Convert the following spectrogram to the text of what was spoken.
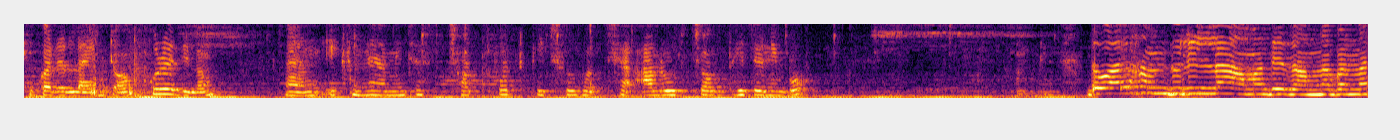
কুকারের লাইনটা অফ করে দিলাম। And এখানে আমি জাস্ট ছটফট কিছু হচ্ছে আলুর চপ ভেজে নিব। তো আলহামদুলিল্লাহ আমাদের রান্না বান্না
